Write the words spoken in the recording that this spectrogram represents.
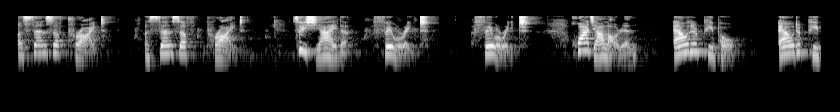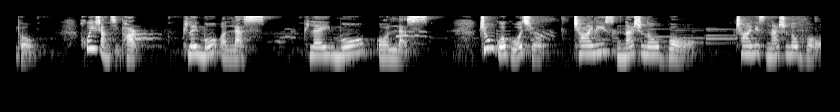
A sense of pride，A sense of pride，最喜爱的，Favorite，Favorite，花甲老人，Elder people，Elder people，挥上几拍，Play more or less。 play more or less. 中国国球 Chinese national ball Chinese national ball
